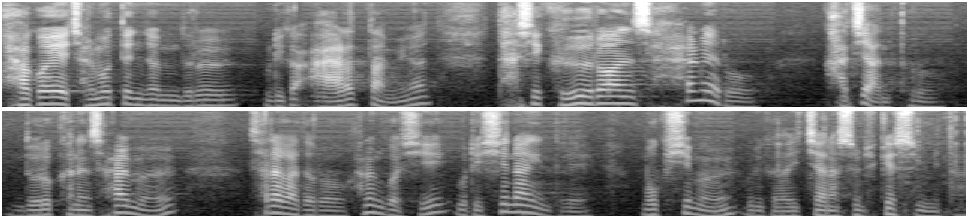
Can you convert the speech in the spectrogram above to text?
과거의 잘못된 점들을 우리가 알았다면 다시 그러한 삶으로 가지 않도록 노력하는 삶을 살아가도록 하는 것이 우리 신앙인들의 몫임을 우리가 잊지 않았으면 좋겠습니다.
